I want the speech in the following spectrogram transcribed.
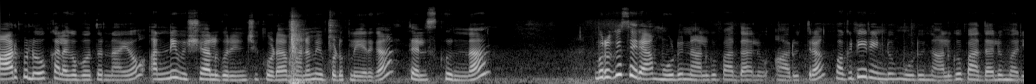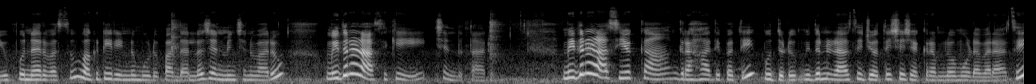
మార్పులు కలగబోతున్నాయో అన్ని విషయాల గురించి కూడా మనం ఇప్పుడు క్లియర్గా తెలుసుకుందాం. మృగశిర మూడు నాలుగు పాదాలు ఆరుద్ర ఒకటి రెండు మూడు నాలుగు పాదాలు మరియు పునర్వసు ఒకటి రెండు మూడు పాదాల్లో జన్మించిన వారు మిథున రాశికి చెందుతారు. మిథున రాశి యొక్క గ్రహాధిపతి బుద్ధుడు మిథున రాశి జ్యోతిష చక్రంలో మూడవ రాశి.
